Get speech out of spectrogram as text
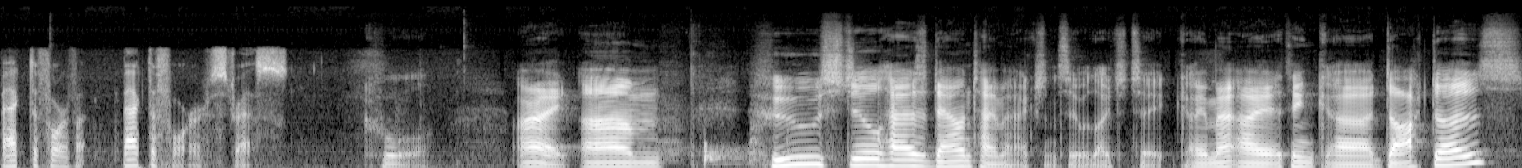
Back to four. Back to four. Stress. Cool. All right. Um, who still has downtime actions they would like to take? I ima- I think uh, Doc does.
